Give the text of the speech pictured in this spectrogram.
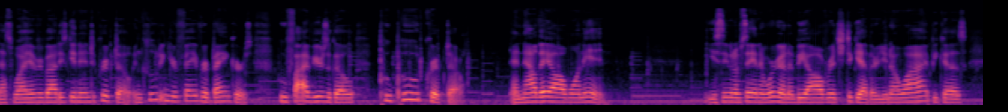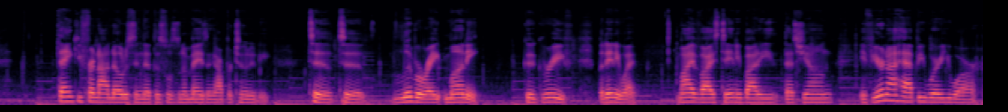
That's why everybody's getting into crypto, including your favorite bankers who 5 years ago poo-pooed crypto. And now they all want in. You see what I'm saying? And we're going to be all rich together. You know why? Because thank you for not noticing that this was an amazing opportunity to to liberate money. Good grief. But anyway, my advice to anybody that's young, if you're not happy where you are,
